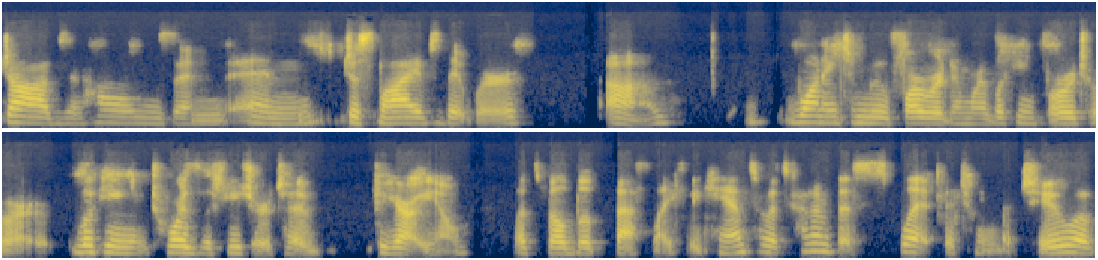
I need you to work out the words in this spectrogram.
jobs and homes and and just lives that we're um, wanting to move forward and we're looking forward to our looking towards the future to figure out you know let's build the best life we can so it's kind of this split between the two of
